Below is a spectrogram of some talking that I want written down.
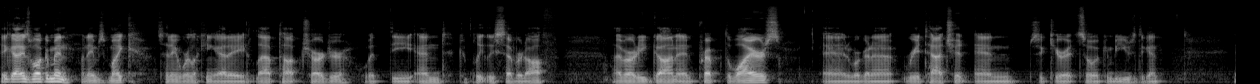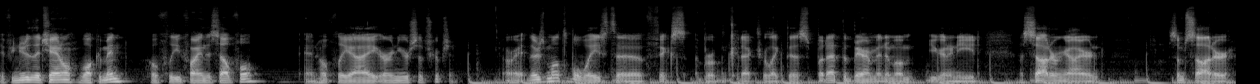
Hey guys, welcome in. My name's Mike. Today we're looking at a laptop charger with the end completely severed off. I've already gone and prepped the wires and we're gonna reattach it and secure it so it can be used again. If you're new to the channel, welcome in. Hopefully you find this helpful and hopefully I earn your subscription. All right, there's multiple ways to fix a broken connector like this, but at the bare minimum, you're gonna need a soldering iron, some solder,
